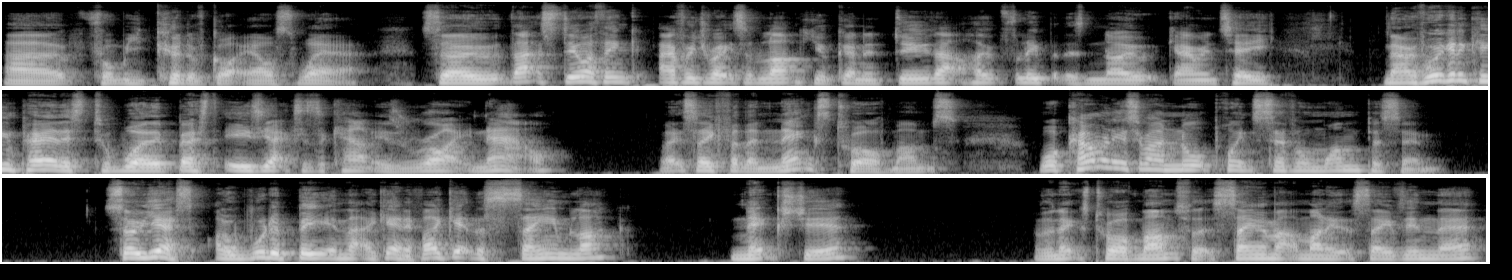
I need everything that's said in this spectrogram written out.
uh, from what you could have got elsewhere. So that's still, I think, average rates of luck. You're going to do that hopefully, but there's no guarantee. Now, if we're going to compare this to where the best easy access account is right now, let's say for the next 12 months, well, currently it's around 0.71%. So yes, I would have beaten that again. If I get the same luck next year, for the next 12 months for that same amount of money that's saved in there,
